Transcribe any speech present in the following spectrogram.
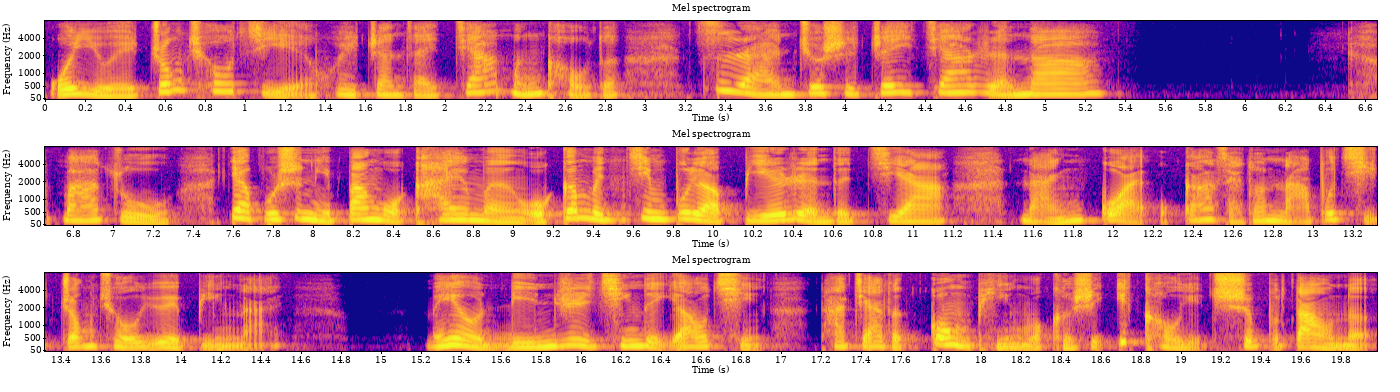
我以为中秋节会站在家门口的，自然就是这一家人啦。”妈祖，要不是你帮我开门，我根本进不了别人的家。难怪我刚才都拿不起中秋月饼来。没有林日清的邀请，他家的贡品我可是一口也吃不到呢。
